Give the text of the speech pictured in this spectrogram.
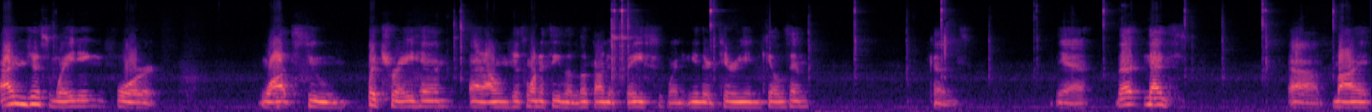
I'm just waiting for Watts to betray him, and I just want to see the look on his face when either Tyrian kills him. Cause, yeah, that that's uh, my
